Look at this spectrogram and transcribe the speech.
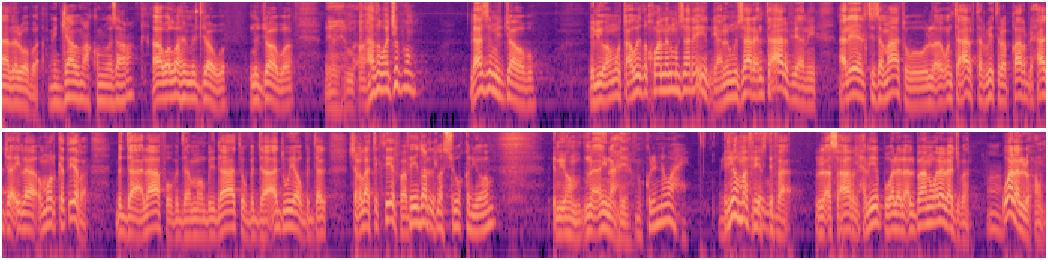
هذا الوباء. متجاوب معكم الوزارة؟ آه والله متجاوبة إيه، هذا واجبهم. لازم يتجاوبوا. اليوم وتعويض إخواننا المزارعين يعني المزارع أنت عارف يعني عليه التزامات وأنت عارف تربية الأبقار بحاجة إلى أمور كثيرة. بدها اعلاف وبدها مبيدات وبدها أدوية وبدها شغلات كثير. في ضبط للسوق اليوم؟ اليوم من أي ناحية؟ من كل النواحي. اليوم ما في ارتفاع للأسعار الحليب ولا الألبان ولا الأجبان ولا اللحوم.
